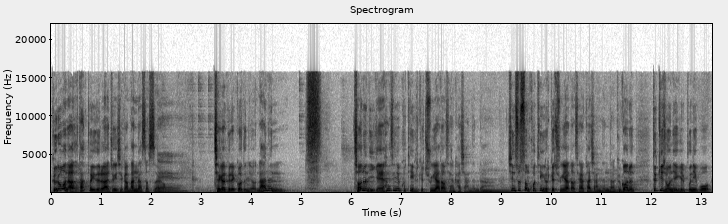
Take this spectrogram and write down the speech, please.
그러고 나서 닥터 이들을 나중에 제가 만났었어요. 네. 제가 그랬거든요. 나는 저는 이게 항생제 코팅이 그렇게 중요하다고 생각하지 않는다. 음. 친수성 코팅이 그렇게 중요하다고 생각하지 않는다. 음, 음. 그거는 듣기 좋은 얘기일 뿐이고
